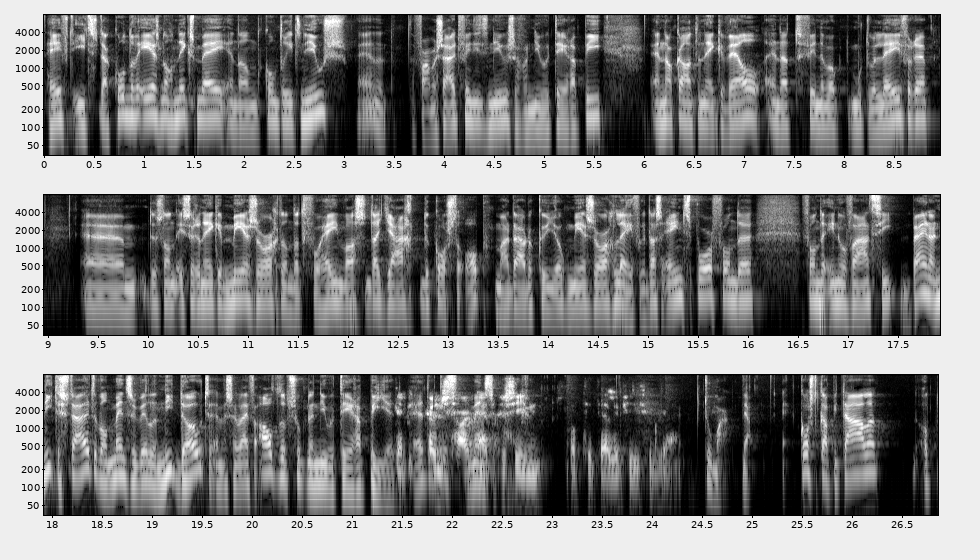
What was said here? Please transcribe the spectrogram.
heeft iets, daar konden we eerst nog niks mee. En dan komt er iets nieuws. Hè. De farmaceut vindt iets nieuws of een nieuwe therapie. En dan kan het in één keer wel. En dat vinden we ook, moeten we leveren. Um, dus dan is er in één keer meer zorg dan dat voorheen was. Dat jaagt de kosten op, maar daardoor kun je ook meer zorg leveren. Dat is één spoor van de, van de innovatie. Bijna niet te stuiten, want mensen willen niet dood. En we blijven altijd op zoek naar nieuwe therapieën. Ik heb mensen gezien op de televisie. Ja. Doe maar. Ja. Kost kapitalen, op,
